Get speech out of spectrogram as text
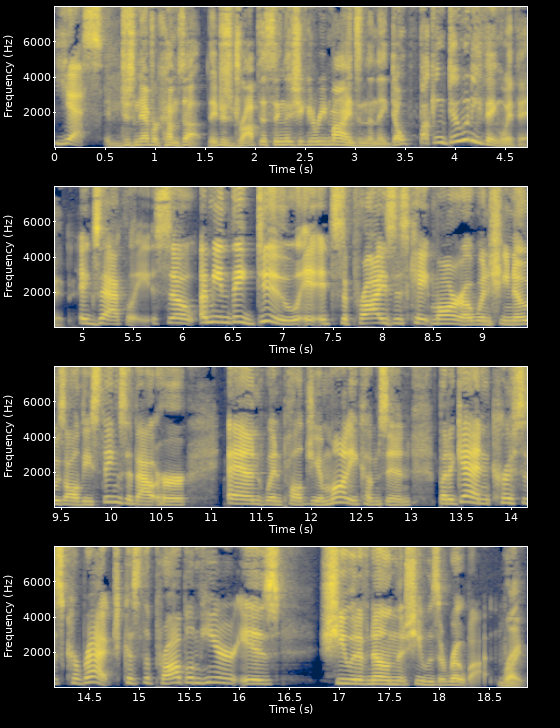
Yes, It just never comes up. They just drop this thing that she can read minds and then they don't fucking do anything with it. Exactly. So, I mean, they do. It, it surprises Kate Mara when she knows all these things about her and when Paul Giamatti comes in. But again, Chris is correct because the problem here is she would have known that she was a robot. Right.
